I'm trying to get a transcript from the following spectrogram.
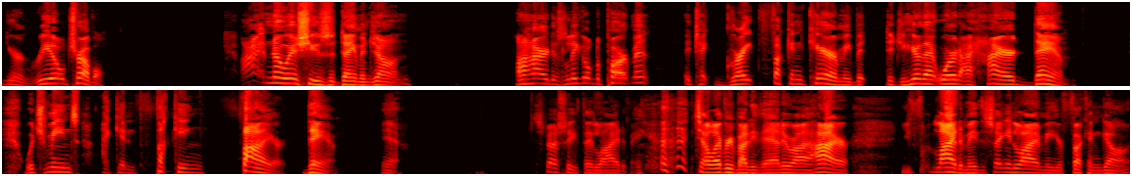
you're in real trouble. I have no issues with Daymond John. I hired his legal department. They take great fucking care of me, but did you hear that word? I hired them, which means I can fucking fire them. Yeah. Especially if they lie to me. Tell everybody that who I hire. You lie to me. The second you lie to me, you're fucking gone.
